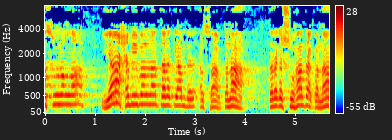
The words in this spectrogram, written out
রসুল আল্লাহ ইয়া হাবিব আল্লাহ তারা কি আমাদের আসাব কনা? তারা কে সুহাদা কনা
